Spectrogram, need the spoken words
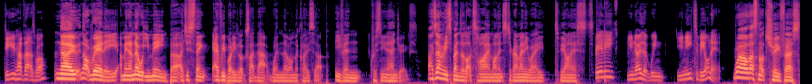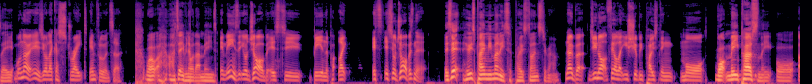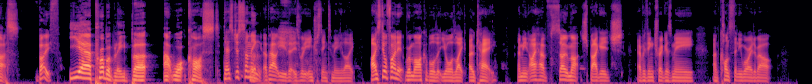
Do you have that as well? No, not really. I mean, I know what you mean, but I just think everybody looks like that when they're on the close up, even Christina Hendricks. I don't really spend a lot of time on Instagram anyway, to be honest. Really? You know that we you need to be on it. Well, that's not true, firstly. Well, no, it is. You're like a straight influencer. Well, I don't even know what that means. It means that your job is to be in the pu- like it's it's your job, isn't it? Is it? Who's paying me money to post on Instagram? No, but do you not feel like you should be posting more What, me personally or us? both? Yeah, probably, but at what cost? There's just something about you that is really interesting to me. Like, I still find it remarkable that you're like okay. I mean, I have so much baggage. Everything triggers me. I'm constantly worried about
